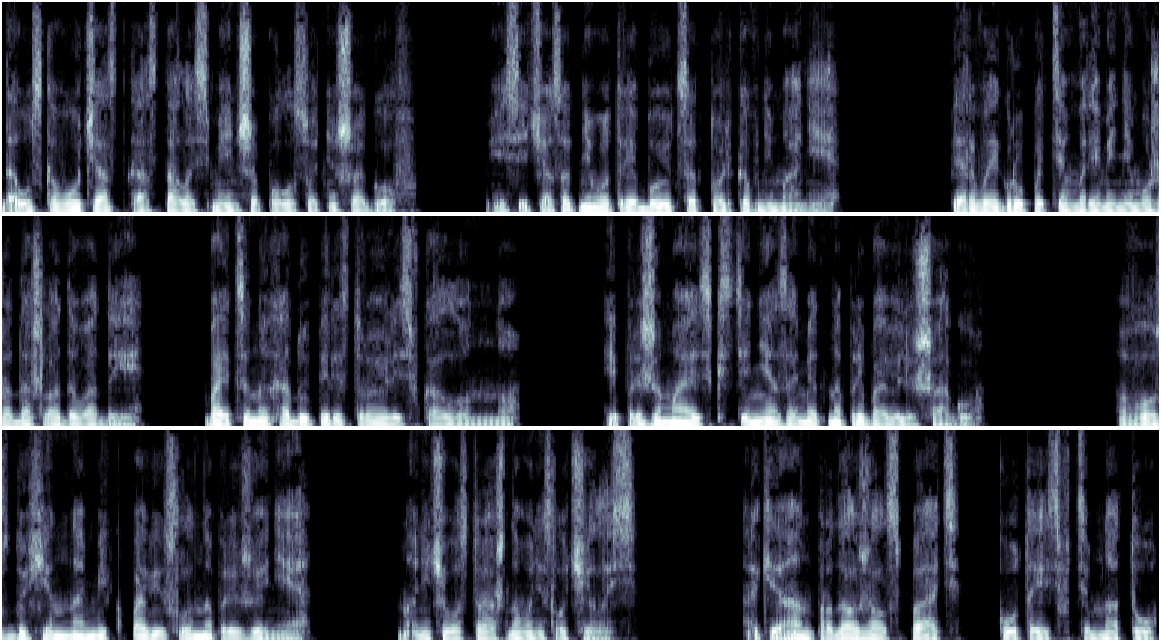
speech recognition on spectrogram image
До узкого участка осталось меньше полусотни шагов, и сейчас от него требуется только внимание. Первая группа тем временем уже дошла до воды. Бойцы на ходу перестроились в колонну и, прижимаясь к стене, заметно прибавили шагу. В воздухе на миг повисло напряжение, но ничего страшного не случилось. Океан продолжал спать, кутаясь в темноту,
